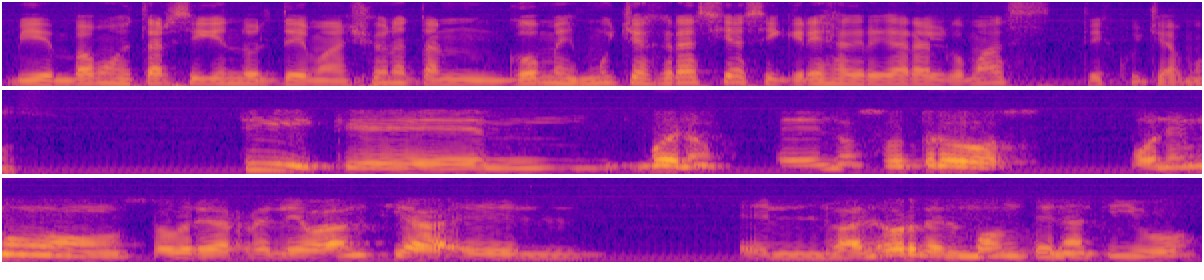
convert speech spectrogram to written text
Bien, vamos a estar siguiendo el tema. Jonathan Gómez, muchas gracias. Si querés agregar algo más, te escuchamos. Sí, que, mm, bueno, eh, nosotros ponemos sobre relevancia el, valor del monte nativo,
